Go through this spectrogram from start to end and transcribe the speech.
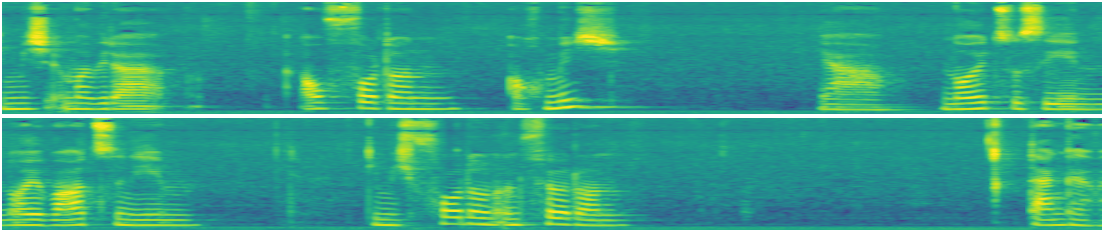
die mich immer wieder auffordern, auch mich ja, neu zu sehen, neu wahrzunehmen, die mich fordern und fördern. Danke.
